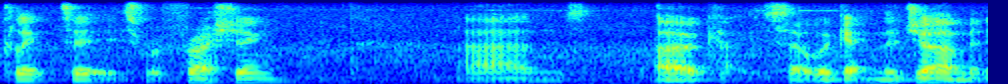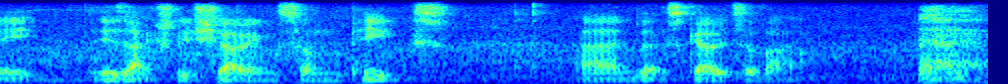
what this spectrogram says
clicked it, it's refreshing. And okay, so we're getting the Germany is actually showing some peaks. And let's go to that.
